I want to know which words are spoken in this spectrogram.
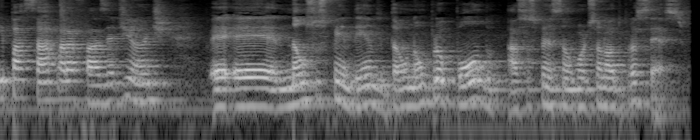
e passar para a fase adiante, é, é, não suspendendo, então não propondo a suspensão condicional do processo.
